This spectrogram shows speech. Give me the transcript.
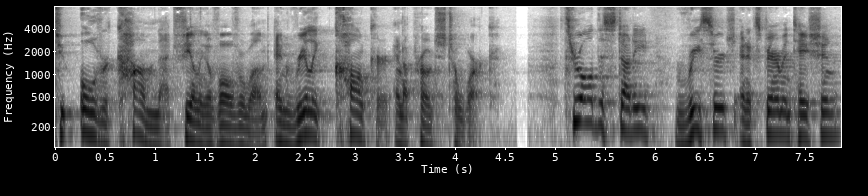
to overcome that feeling of overwhelm and really conquer an approach to work. Through all this study, research, and experimentation,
